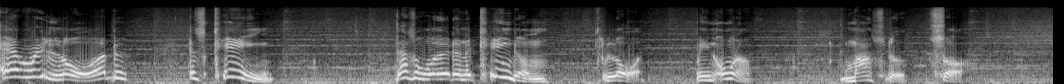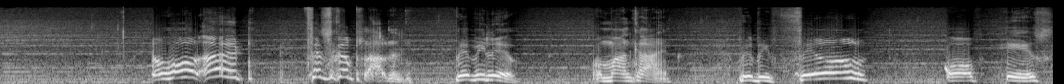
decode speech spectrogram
Every Lord is king. That's a word in the kingdom, Lord, mean owner, master, sir. The whole earth, physical planet where we live, of mankind, will be filled of his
